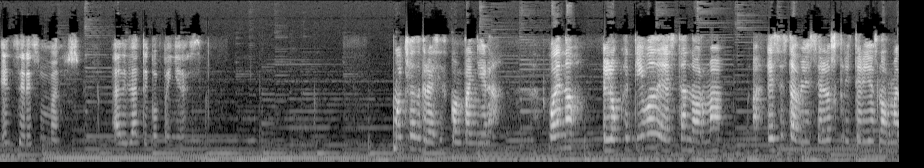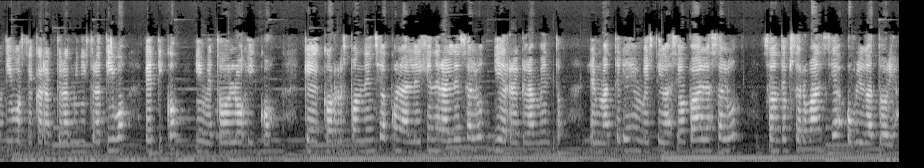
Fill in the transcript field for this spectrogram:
en seres humanos. Adelante, compañeras. Muchas gracias, compañera. Bueno, el objetivo de esta norma es establecer los criterios normativos de carácter administrativo, ético y metodológico, que en correspondencia con la Ley General de Salud y el reglamento en materia de investigación para la salud son de observancia obligatoria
